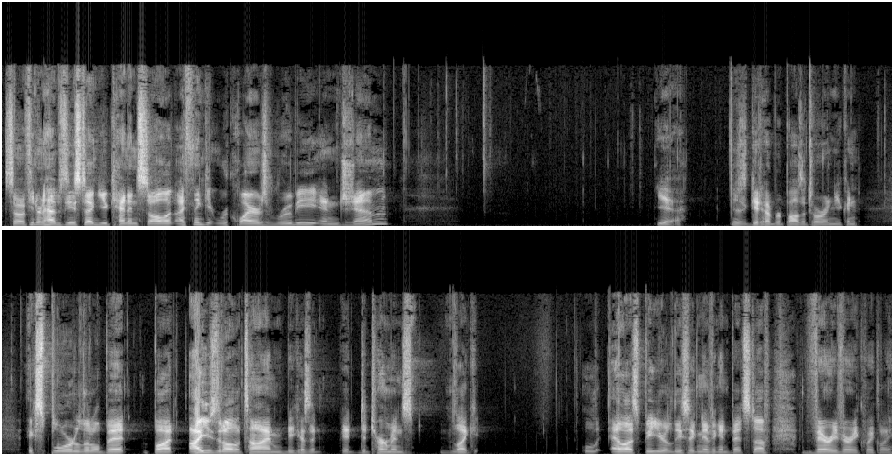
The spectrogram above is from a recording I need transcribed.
So if you don't have ZSteg, you can install it. I think it requires Ruby and Gem. Yeah, there's a GitHub repository and you can explore it a little bit. But I use it all the time because it, it determines like LSB or least significant bit stuff very, very quickly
